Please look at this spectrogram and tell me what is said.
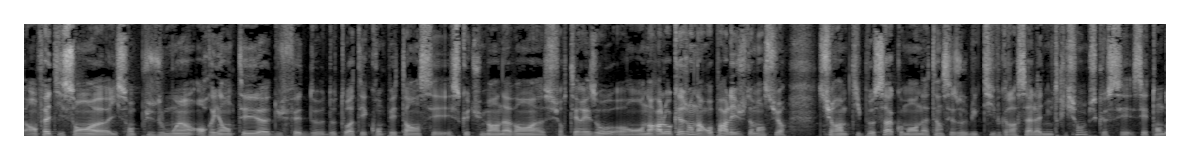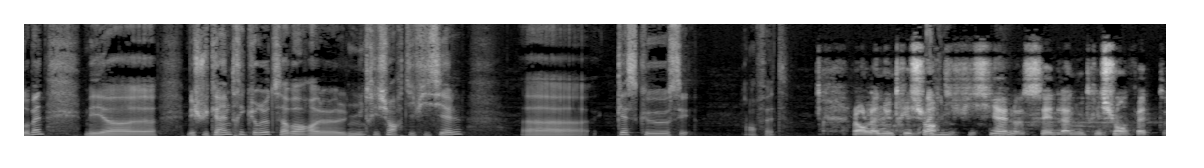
en fait, ils sont, euh, ils sont plus ou moins orientés euh, du fait de, toi, tes compétences et, ce que tu mets en avant euh, sur tes réseaux. On aura l'occasion d'en reparler justement sur, sur un petit peu ça, comment on atteint ses objectifs grâce à la nutrition, puisque c'est ton domaine. Mais, mais je suis quand même très curieux de savoir, nutrition artificielle, qu'est-ce que c'est en fait? Alors, la nutrition artificielle, c'est de la nutrition en fait.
